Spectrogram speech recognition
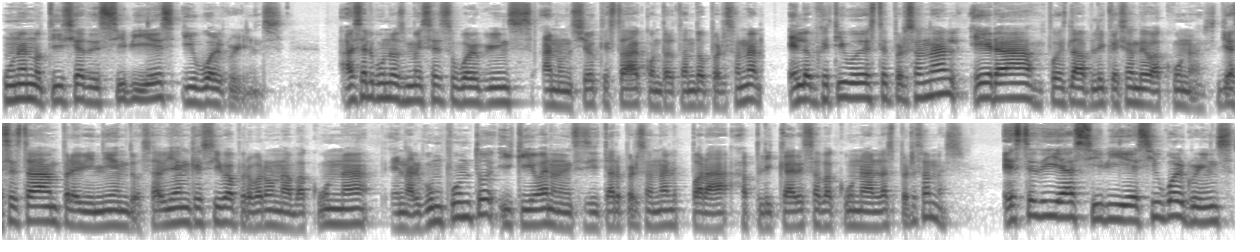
una noticia de CBS y Walgreens. Hace algunos meses Walgreens anunció que estaba contratando personal. El objetivo de este personal era pues la aplicación de vacunas. Ya se estaban previniendo, sabían que se iba a probar una vacuna en algún punto y que iban a necesitar personal para aplicar esa vacuna a las personas. Este día CBS y Walgreens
